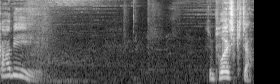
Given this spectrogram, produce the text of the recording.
까비. 좀 부활시키자.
